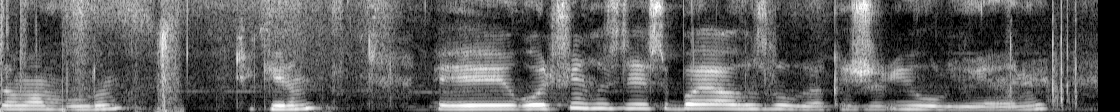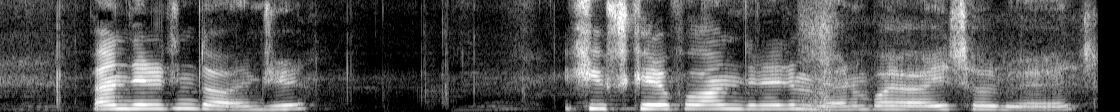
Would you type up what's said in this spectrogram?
Zaman buldum. Çekelim. Ee, golfin hız hilesi bayağı hızlı oluyor arkadaşlar. iyi oluyor yani. Ben denedim daha önce. 2-3 kere falan denedim yani. Bayağı iyi söylüyor evet.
